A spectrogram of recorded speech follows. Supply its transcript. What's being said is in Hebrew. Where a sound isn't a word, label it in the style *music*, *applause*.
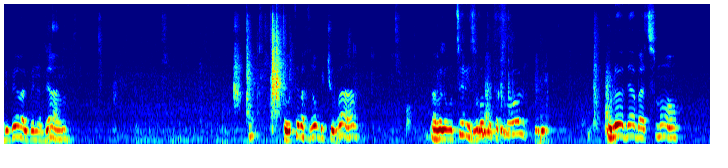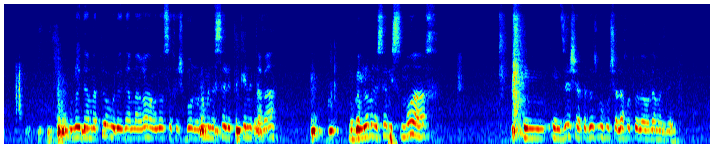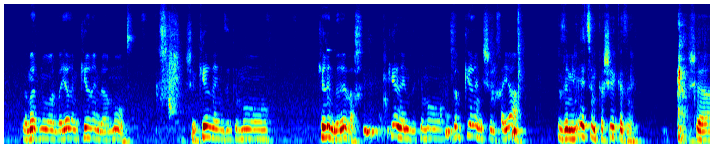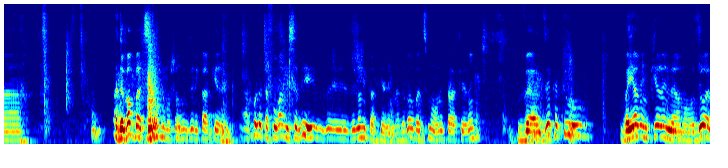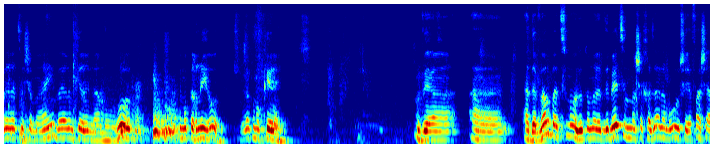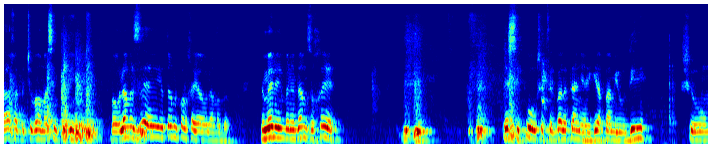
דיבר על בן אדם הוא רוצה לחזור בתשובה אבל הוא רוצה לזרוק את הכל הוא לא יודע בעצמו הוא לא יודע מה טוב, הוא לא יודע מה רע, הוא לא עושה חשבון, הוא לא מנסה לתקן את הרע הוא גם לא מנסה לשמוח עם, עם זה שהקדוש ברוך הוא שלח אותו לעולם הזה למדנו על וירם קרן לעמו שקרן זה כמו קרן ורווח. קרן זה כמו גם קרן של חיה זה מין עצם קשה כזה שהדבר בעצמו כמו שאומרים זה נקרא קרן. כל התפאורה מסביב זה, זה לא נקרא קרן הדבר בעצמו נקרא קרן ועל זה כתוב וירם קרן לעמו הודו על ארץ השמיים וירם קרן לעמו הוד כמו קרני הוד לא כמו קרן. והדבר בעצמו זאת אומרת זה בעצם מה שחז"ל אמרו שיפה שעה אחת בתשובה ומעשים טובים. בעולם הזה יותר מכל חיי העולם הבא. ממילא אם בן אדם זוכה יש סיפור שאצל בעל התניא הגיע פעם יהודי שהוא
